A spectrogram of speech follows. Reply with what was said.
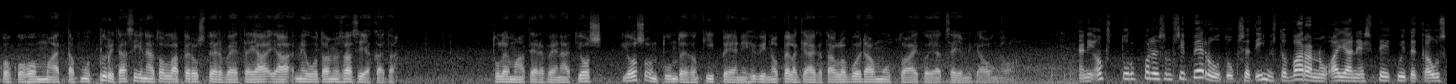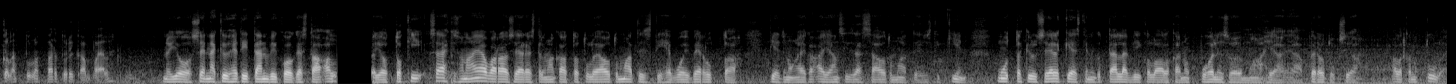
koko homma. Että, mutta pyritään siinä, että ollaan perusterveitä ja, ja neuvotaan myös asiakkaita tulemaan terveenä. Että jos, jos on tunteet on kipeä, niin hyvin nopeallakin aikataululla voidaan muuttua aikoja, että se ei ole mikään ongelma. Ja niin onko tullut paljon sellaisia peruutuksia, että ihmiset on varannut ajan ja sitten ei kuitenkaan uskalla tulla parturikampailla? No joo, se näkyy heti tämän viikon oikeastaan al- jo, toki sähköisen ajanvarausjärjestelmän kautta tulee automaattisesti, he voi veruttaa tietyn aika ajan sisässä automaattisestikin, mutta kyllä selkeästi niin tällä viikolla alkanut puhelinsoimaa ja, ja perutuksia alkanut tulee.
